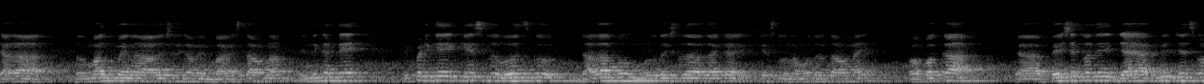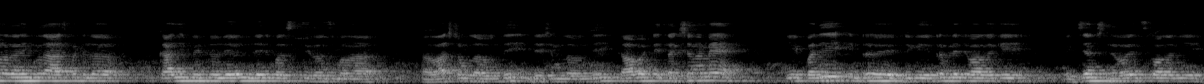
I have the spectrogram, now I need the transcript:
చాలా దుర్మార్గమైన ఆలోచనగా మేము భావిస్తూ ఉన్నాం. ఎందుకంటే ఇప్పటికే కేసులు రోజుకు దాదాపు మూడు లక్షల దాకా కేసులు నమోదవుతూ ఉన్నాయి. ఒక పక్క పేషెంట్లని జా అడ్మిట్ చేసుకోవడానికి కూడా హాస్పిటల్లో ఖాళీ బెడ్లు లేని లేని పరిస్థితి ఈరోజు మన రాష్ట్రంలో ఉంది దేశంలో ఉంది. కాబట్టి తక్షణమే ఈ పది ఇంటర్ డిగ్రీ ఇంటర్మీడియట్ వాళ్ళకి ఎగ్జామ్స్ నిర్వహించుకోవాలని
